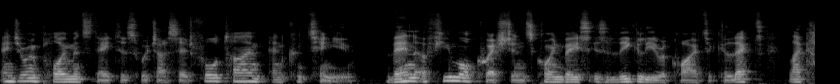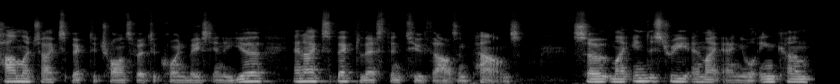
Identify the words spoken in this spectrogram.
and your employment status, which I said full-time, and continue. Then a few more questions Coinbase is legally required to collect, like how much I expect to transfer to Coinbase in a year, and I expect less than £2,000. So my industry and my annual income,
